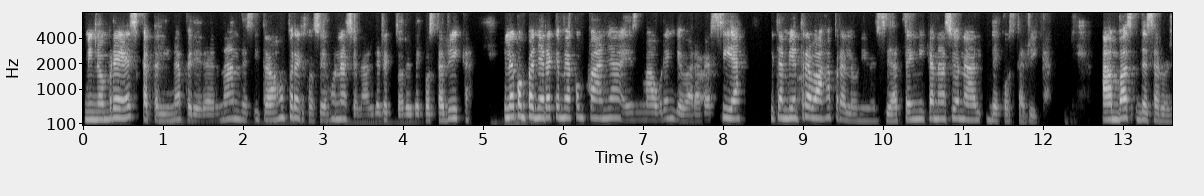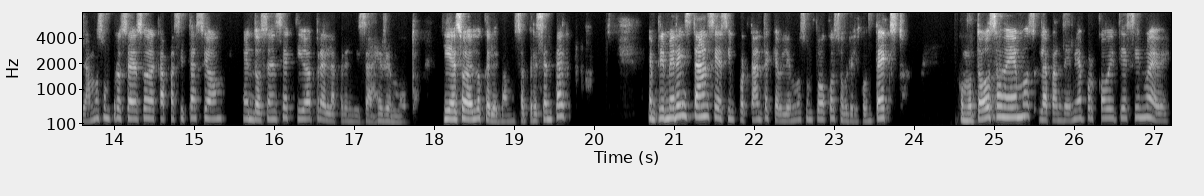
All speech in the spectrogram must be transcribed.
mi nombre es Catalina Pereira Hernández y trabajo para el Consejo Nacional de Rectores de Costa Rica. Y la compañera que me acompaña es Mauren Guevara García y también trabaja para la Universidad Técnica Nacional de Costa Rica. Ambas desarrollamos un proceso de capacitación en docencia activa para el aprendizaje remoto y eso es lo que les vamos a presentar. En primera instancia, es importante que hablemos un poco sobre el contexto. Como todos sabemos, la pandemia por COVID-19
